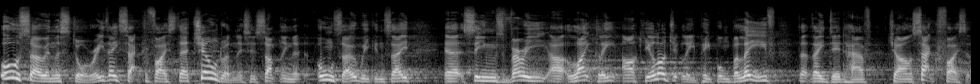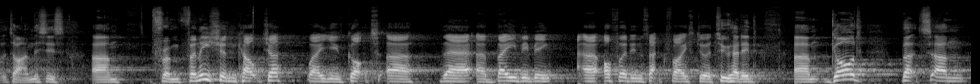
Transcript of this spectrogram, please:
Also, in the story, they sacrificed their children. This is something that also we can say uh, seems very uh, likely archaeologically. People believe that they did have child sacrifice at the time. This is um, from Phoenician culture, where you've got uh, their uh, baby being uh, offered in sacrifice to a two headed um, god. But um,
